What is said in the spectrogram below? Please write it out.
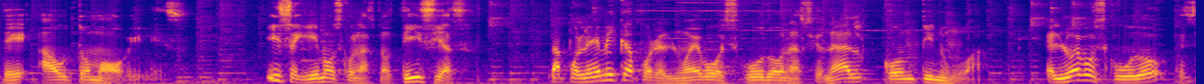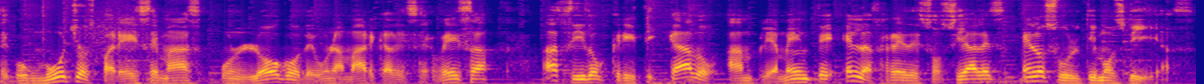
de automóviles. Y seguimos con las noticias. La polémica por el nuevo escudo nacional continúa. El nuevo escudo, que según muchos parece más un logo de una marca de cerveza, ha sido criticado ampliamente en las redes sociales en los últimos días.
